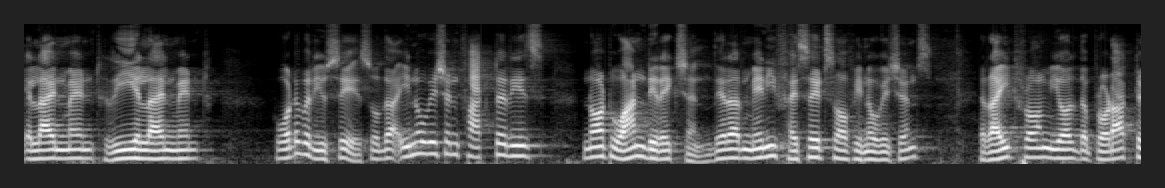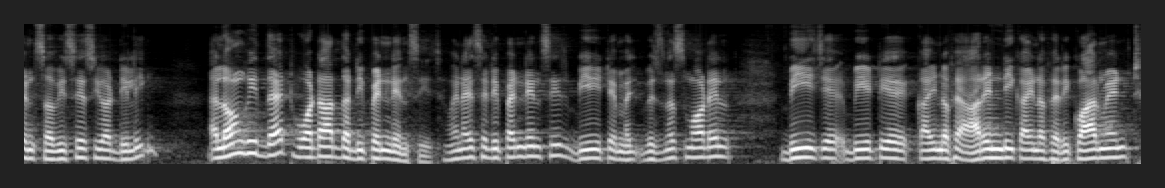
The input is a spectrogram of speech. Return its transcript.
alignment, realignment, whatever you say. So the innovation factor is not one direction. There are many facets of innovations, right from your the product and services you are dealing. Along with that, what are the dependencies? When I say dependencies, be it a business model, be it a, be it a kind of a R&D kind of a requirement,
